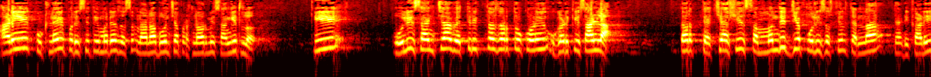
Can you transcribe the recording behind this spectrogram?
आणि कुठल्याही परिस्थितीमध्ये जसं नानाभाऊंच्या प्रश्नावर मी सांगितलं की पोलिसांच्या व्यतिरिक्त जर तो कोणी उघडकीस आणला तर त्याच्याशी संबंधित जे पोलीस असतील त्यांना त्या ठिकाणी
